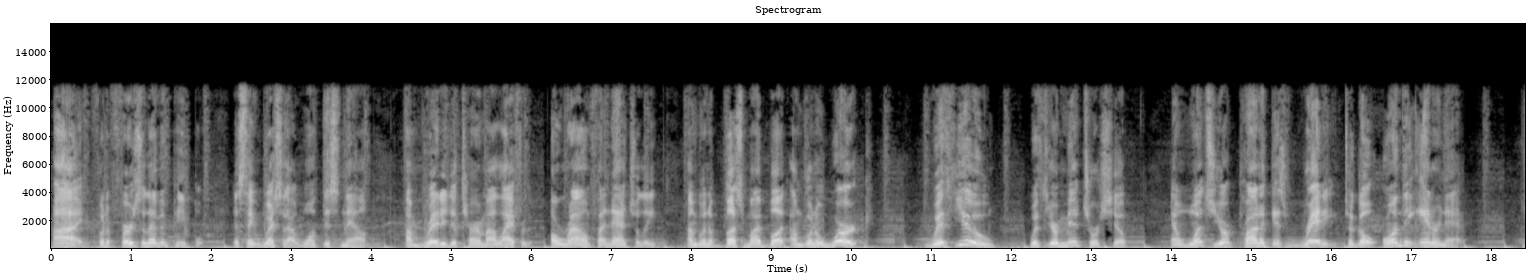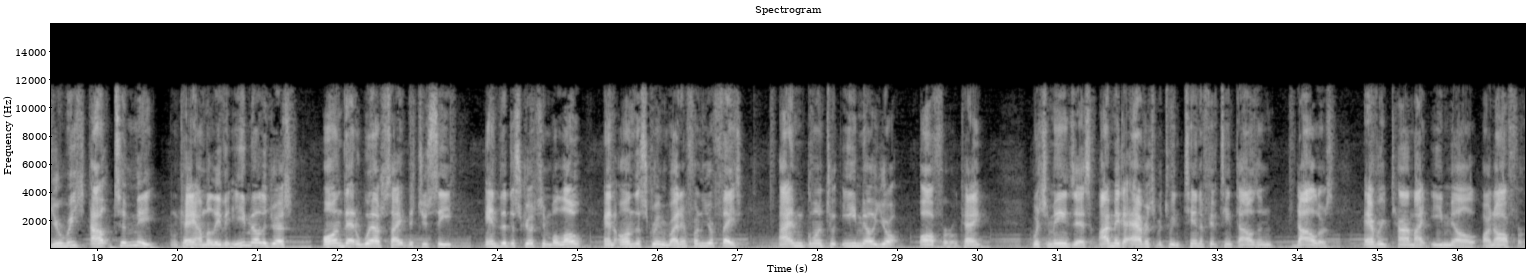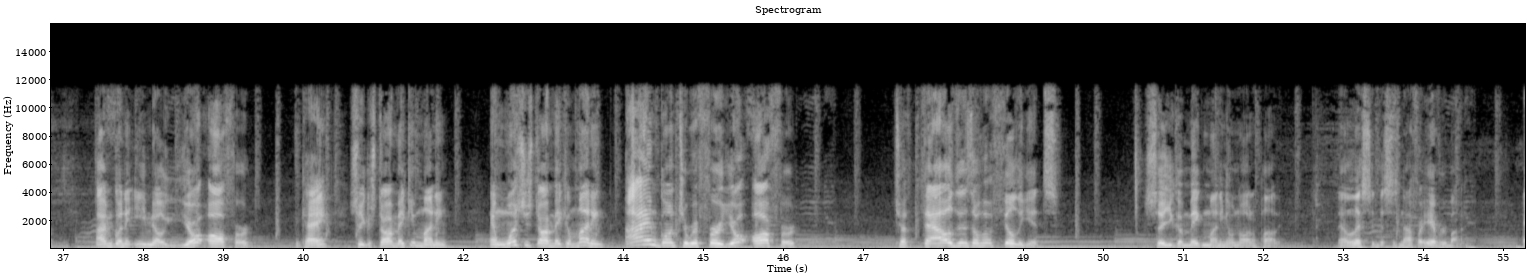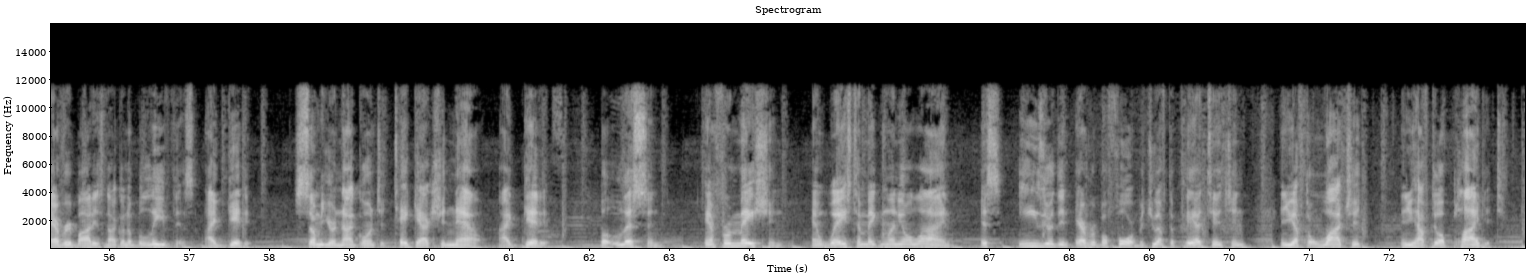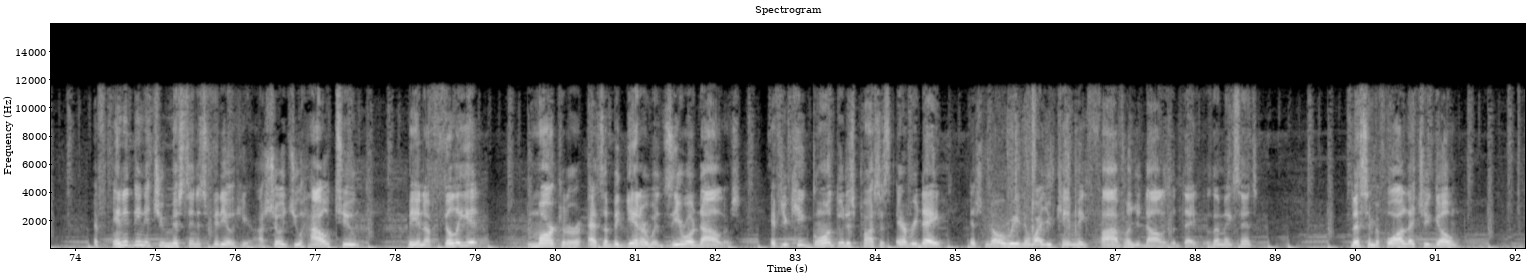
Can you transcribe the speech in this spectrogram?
I, for the first 11 people that say, Weston, I want this now, I'm ready to turn my life around financially. I'm going to bust my butt. I'm going to work with you, with your mentorship. And once your product is ready to go on the internet, you reach out to me. Okay, I'm to leave an email address on that website that you see in the description below and on the screen right in front of your face. I'm going to email your offer, okay? Which means is I make an average between ten to fifteen thousand dollars every time I email an offer. I'm going to email your offer, okay? So you can start making money. And once you start making money, I'm going to refer your offer to thousands of affiliates so you can make money on autopilot. Now listen, this is not for everybody. Everybody's not going to believe this. I get it. Some of you are not going to take action now. I get it. But listen, information and ways to make money online is easier than ever before. But you have to pay attention and you have to watch it and you have to apply it. If anything that you missed in this video here, I showed you how to be an affiliate marketer as a beginner with zero dollars. If you keep going through this process every day, there's no reason why you can't make $500 a day. Does that make sense? Listen, before I let you go,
